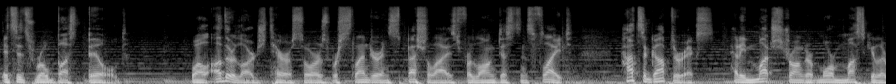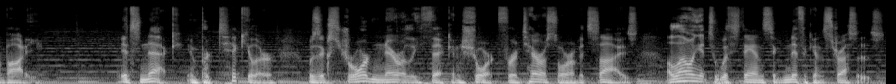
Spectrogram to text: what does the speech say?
it's its robust build. While other large pterosaurs were slender and specialized for long-distance flight, Hatzegopteryx had a much stronger, more muscular body. Its neck, in particular, was extraordinarily thick and short for a pterosaur of its size, allowing it to withstand significant stresses.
